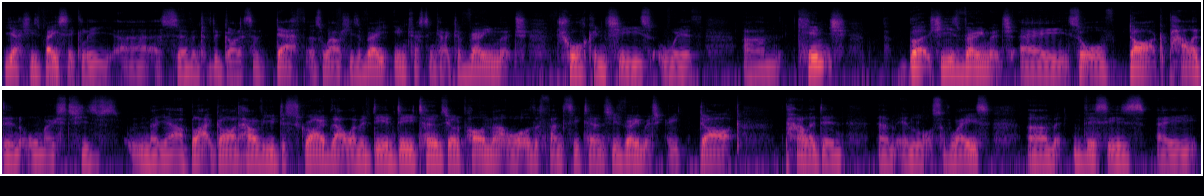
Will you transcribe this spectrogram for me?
yeah, she's basically uh, a servant of the goddess of death as well. She's a very interesting character, very much chalk and cheese with um, Kinch, but she's very much a sort of dark paladin almost. She's yeah a blackguard, however you describe that, whether D and D terms you want to put on that or other fantasy terms. She's very much a dark paladin um, in lots of ways. Um, this is a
